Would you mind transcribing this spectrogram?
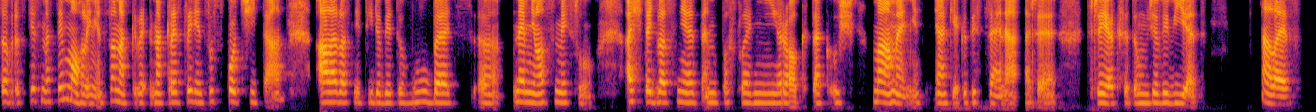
To prostě jsme si mohli něco nakre, nakreslit, něco spočítat, ale vlastně v té době to vůbec uh, nemělo smyslu. Až teď vlastně ten poslední rok, tak už máme ně, nějaké jako ty scénáře, tři, jak se to může vyvíjet. Ale v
